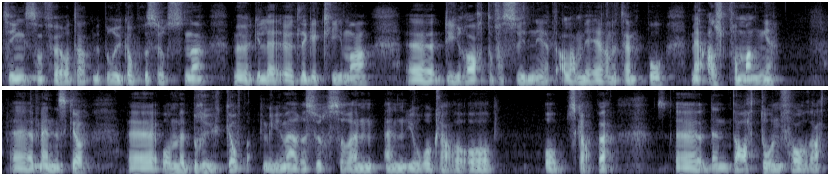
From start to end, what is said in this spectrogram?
ting som fører til at vi bruker opp ressursene, vi ødelegger klimaet, dyrearter forsvinner i et alarmerende tempo. Vi er altfor mange mennesker, og vi bruker opp mye mer ressurser enn en jorda klarer å, å skape. Eh, den datoen for at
